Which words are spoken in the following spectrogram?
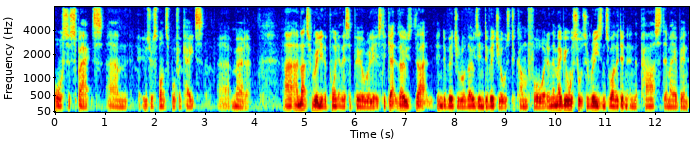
or suspects um, who's responsible for Kate's uh, murder. Uh, and that's really the point of this appeal. Really, is to get those that individual or those individuals to come forward. And there may be all sorts of reasons why they didn't in the past. There may have been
